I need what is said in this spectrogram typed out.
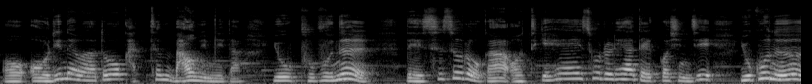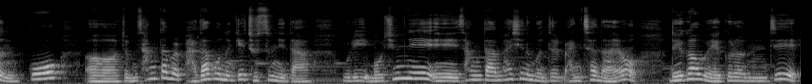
어, 어린애와도 같은 마음입니다. 요 부분을 내 스스로가 어떻게 해소를 해야 될 것인지 요거는 꼭어좀 상담을 받아보는 게 좋습니다. 우리 뭐 심리 상담 하시는 분들 많잖아요. 내가 왜 그러는지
